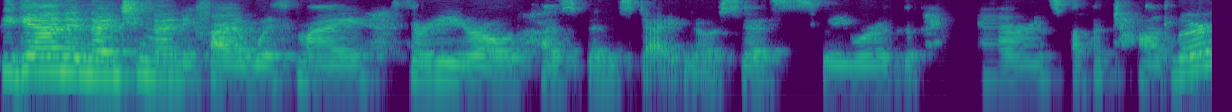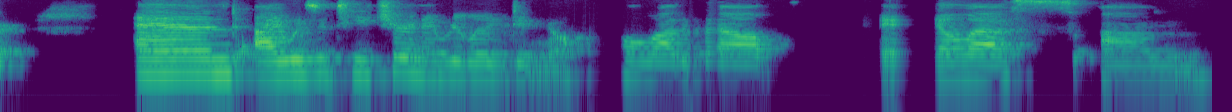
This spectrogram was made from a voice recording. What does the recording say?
began in 1995 with my 30 year old husband's diagnosis. We were the parents of a toddler, and I was a teacher, and I really didn't know a whole lot about ALS. Um,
